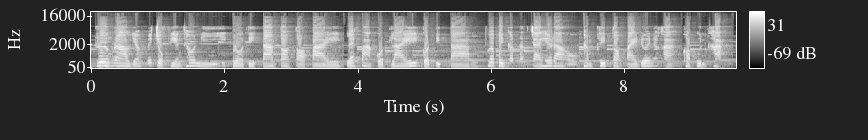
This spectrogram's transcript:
เรื่องราวยังไม่จบเพียงเท่านี้ โปรดติดตามตอนต่อไป และฝากกดไลค์ กดติดตาม เพื่อเป็นกำลังใจให้เราทำคลิปต่อไปด้วยนะคะ ขอบคุณค่ะ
